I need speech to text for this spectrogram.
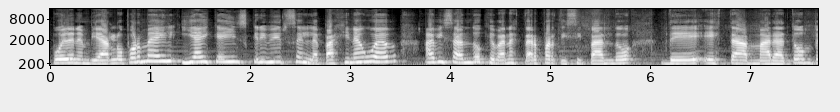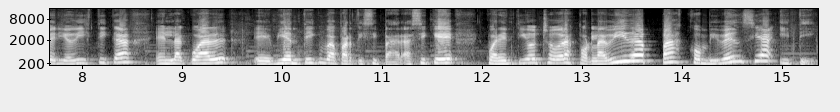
pueden enviarlo por mail y hay que inscribirse en la página web avisando que van a estar participando de esta maratón periodística en la cual eh, Bien TIC va a participar. Así que 48 horas por la vida, paz, convivencia y TIC.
